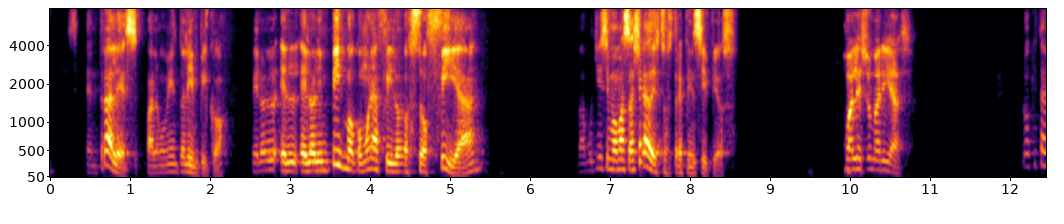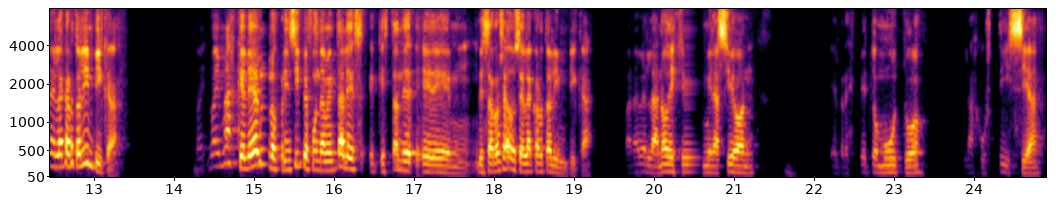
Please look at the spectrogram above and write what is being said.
centrales para el movimiento olímpico. Pero el, olimpismo como una filosofía va muchísimo más allá de estos tres principios. ¿Cuáles sumarías? Los que están en la Carta Olímpica. No hay más que leer los principios fundamentales que están eh, desarrollados en la Carta Olímpica, para ver la no discriminación, el respeto mutuo, la justicia,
